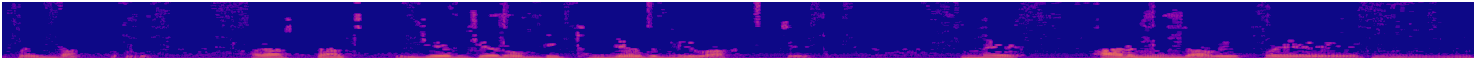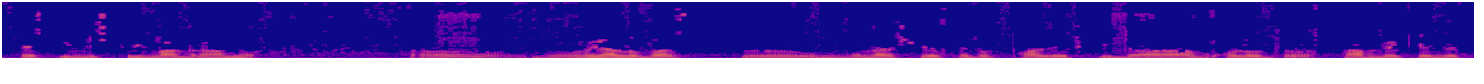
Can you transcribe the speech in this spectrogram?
იყო დასწრული რასაც ჯერჯერობით ვერ მივახცეთ. მე არ მინდა ვიყო პესიმისტი, მაგრამ რეალობას უნდა შევხედო თვალებში და მხოლოდ 3 დეკემბერს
